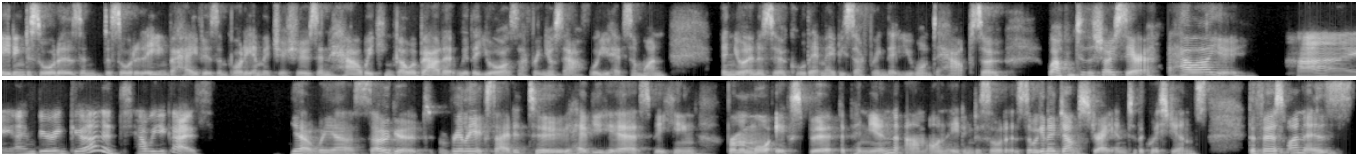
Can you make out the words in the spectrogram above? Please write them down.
eating disorders and disordered eating behaviors and body image issues and how we can go about it, whether you're suffering yourself or you have someone in your inner circle that may be suffering that you want to help. So, welcome to the show, Sarah. How are you? Hi, I'm very good. How are you guys? Yeah, we are so good. Really excited to have you here speaking from a more expert opinion um, on eating disorders. So, we're going to jump straight into the questions. The first one is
